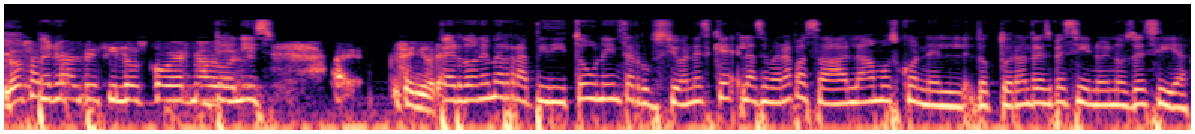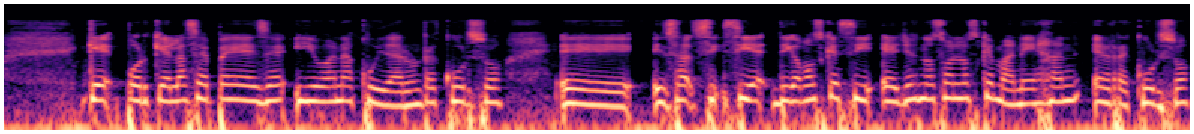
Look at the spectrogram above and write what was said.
Los alcaldes y los gobernadores. Eh, señora. Perdóneme rapidito una interrupción. Es que la semana pasada hablábamos con el doctor Andrés Vecino y nos decía que por qué las CPS iban a cuidar un recurso. Eh, si, digamos que si ellos no son los que manejan el recurso,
